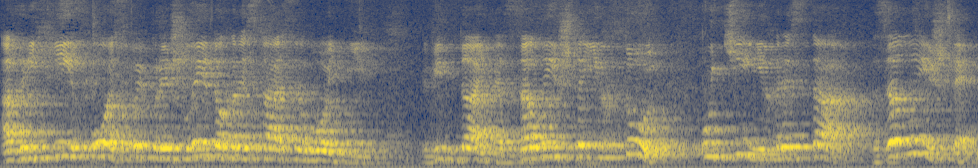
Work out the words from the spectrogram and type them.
А гріхи, ось ви прийшли до Христа сьогодні. Віддайте, залиште їх тут, у тіні Христа. Залиште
